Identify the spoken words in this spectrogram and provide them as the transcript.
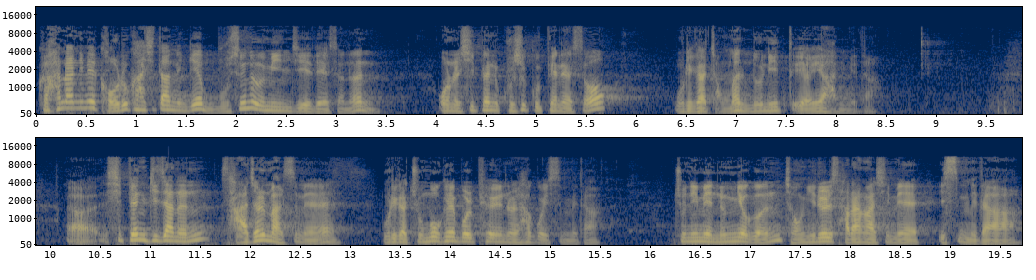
그 하나님의 거룩하시다는 게 무슨 의미인지에 대해서는 오늘 시편 99편에서 우리가 정말 눈이 뜨여야 합니다. 아, 시편 기자는 4절 말씀에 우리가 주목해 볼 표현을 하고 있습니다. 주님의 능력은 정의를 사랑하심에 있습니다.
